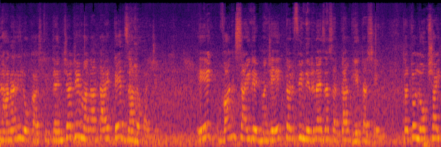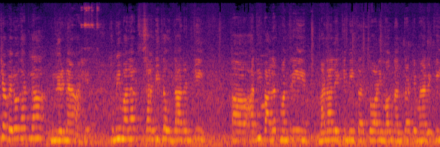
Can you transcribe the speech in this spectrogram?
राहणारी लोक असतील त्यांच्या जे मनात आहे तेच झालं पाहिजे. एक वन साइडेड म्हणजे एकतर्फी निर्णय जर सरकार घेत असेल तर तो लोकशाहीच्या विरोधातला निर्णय आहे. तुम्ही मला सांगितलं उदाहरण की आधी पालकमंत्री म्हणाले की मी करतो आणि मग नंतर ते म्हणाले की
